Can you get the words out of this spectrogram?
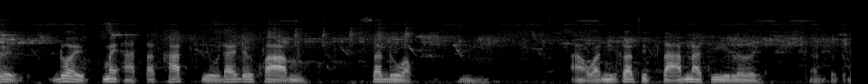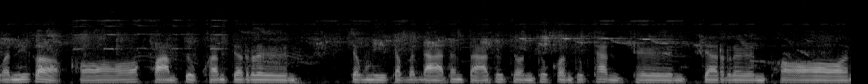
ด้วยด้วยไม่อัตคัดอยู่ได้ด้วยความสะดวก อ้าววันนี้ก็สิบสามนาทีเลย วันนี้ก็ขอความสุขความเจริญ จงมีกับบรรดาท่านสาธุชนทุกคนทุกท่านเทินเจริญพร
